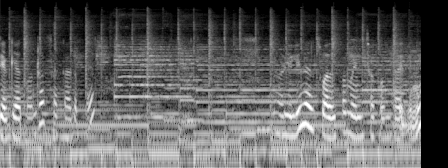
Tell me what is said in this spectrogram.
ಜಗ್ಗಿ ಹಾಕೊಂಡ್ರೆ ಸಾಕಾಗುತ್ತೆ. ನೋಡಿ, ಇಲ್ಲಿ ನಾನು ಸ್ವಲ್ಪ ಮೆಣಸು ಹಾಕೊತಾ ಇದ್ದೀನಿ.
